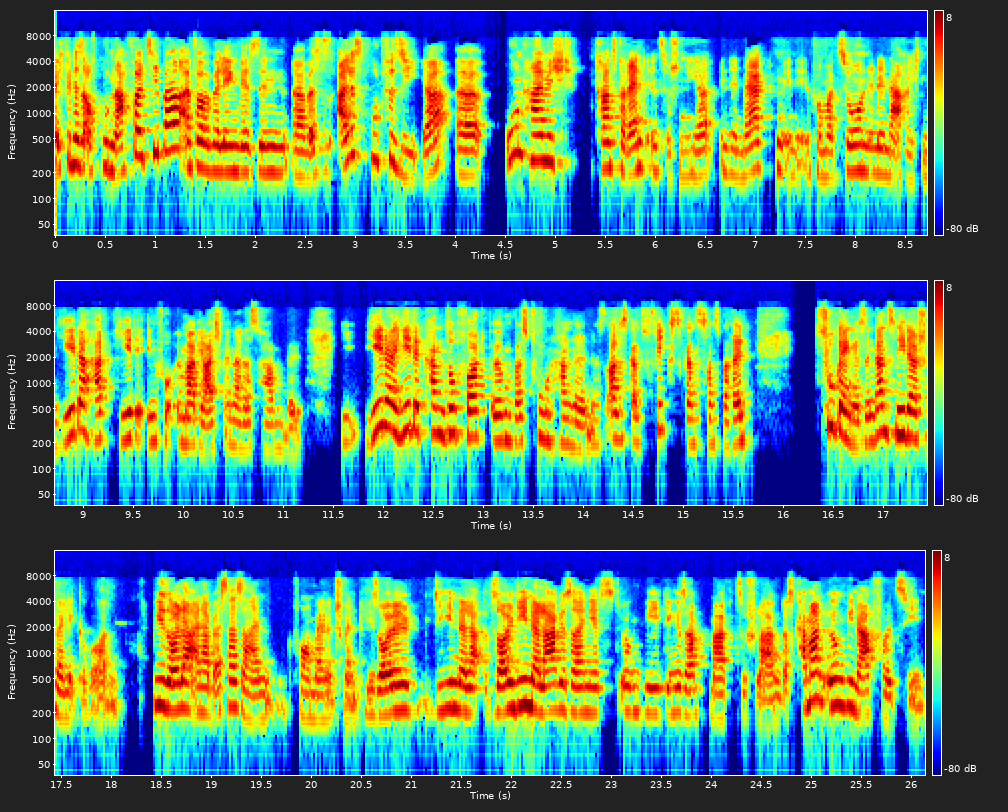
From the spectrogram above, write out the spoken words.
ich finde es auch gut nachvollziehbar. Einfach überlegen, wir sind, äh, es ist alles gut für Sie, ja, äh, unheimlich transparent inzwischen hier in den Märkten, in den Informationen, in den Nachrichten. Jeder hat jede Info immer gleich, wenn er das haben will. Jeder, jede kann sofort irgendwas tun, handeln. Das ist alles ganz fix, ganz transparent. Zugänge sind ganz niederschwellig geworden. Wie soll da einer besser sein, Fondsmanagement? Wie soll die der, sollen die in der Lage sein, jetzt irgendwie den Gesamtmarkt zu schlagen? Das kann man irgendwie nachvollziehen.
